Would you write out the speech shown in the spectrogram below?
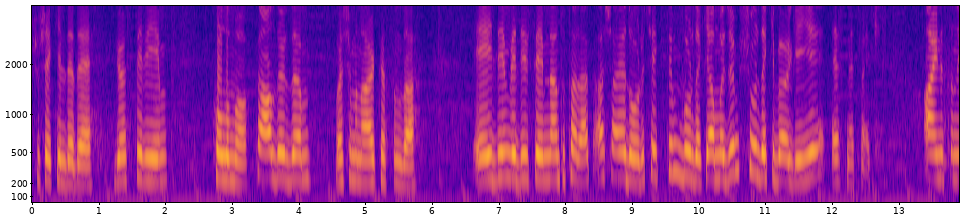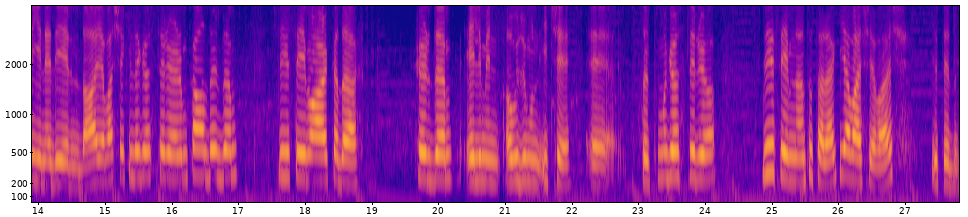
Şu şekilde de göstereyim. Kolumu kaldırdım. Başımın arkasında eğdim ve dirseğimden tutarak aşağıya doğru çektim. Buradaki amacım şuradaki bölgeyi esnetmek. Aynısını yine diğerini daha yavaş şekilde gösteriyorum. Kaldırdım. Dirseğimi arkada kırdım. Elimin, avucumun içi e, sırtımı gösteriyor. Dirseğimden tutarak yavaş yavaş yitirdim.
